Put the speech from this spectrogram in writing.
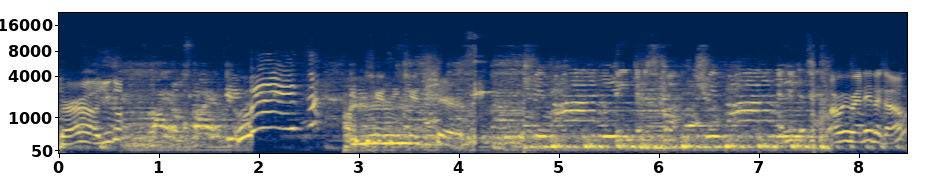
Girl, you go. Cheers, cheers. Cheers. Are we ready to go?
